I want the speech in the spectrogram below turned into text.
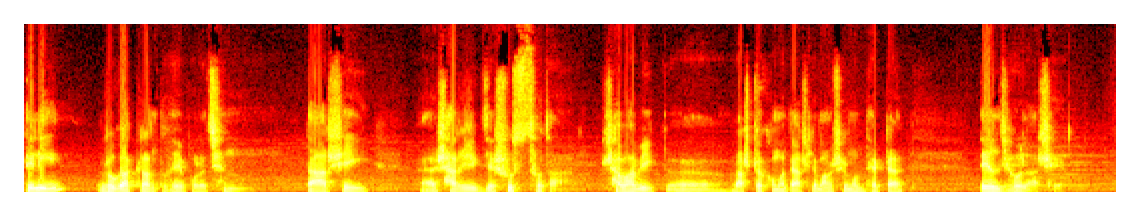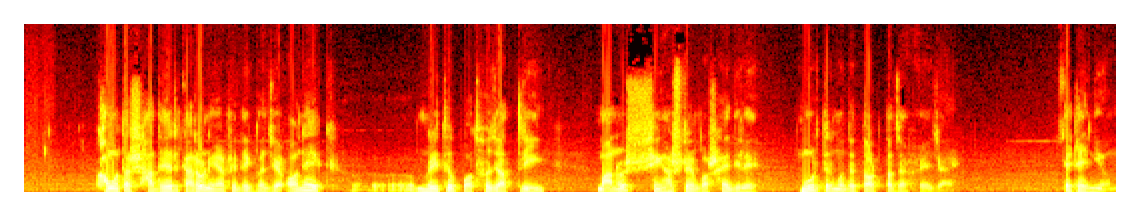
তিনি রোগাক্রান্ত হয়ে পড়েছেন। তার সেই শারীরিক যে সুস্থতা, স্বাভাবিক রাষ্ট্র ক্ষমতায় আসলে মানুষের মধ্যে একটা তেল ঝোল আসে। ক্ষমতার স্বাদের কারণে আপনি দেখবেন যে অনেক মৃত পথযাত্রী মানুষ সিংহাসনে বসায় দিলে মুহূর্তের মধ্যে তরতাজা হয়ে যায়। এটাই নিয়ম।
